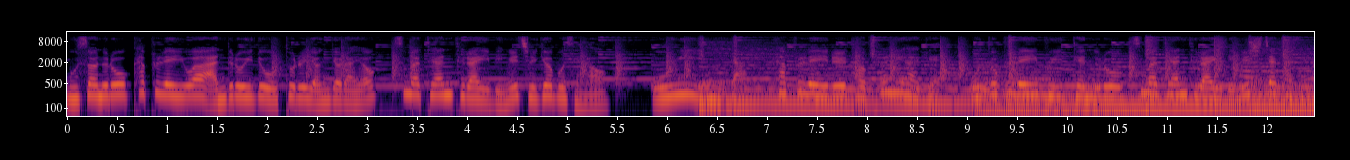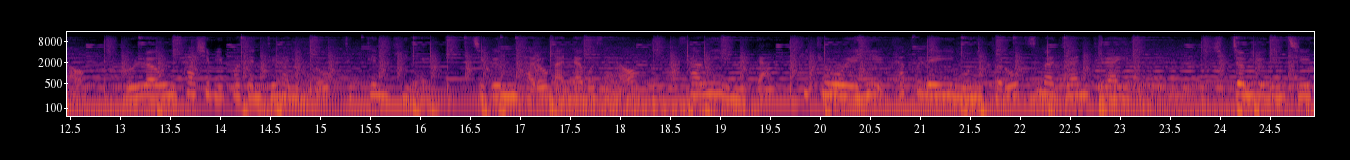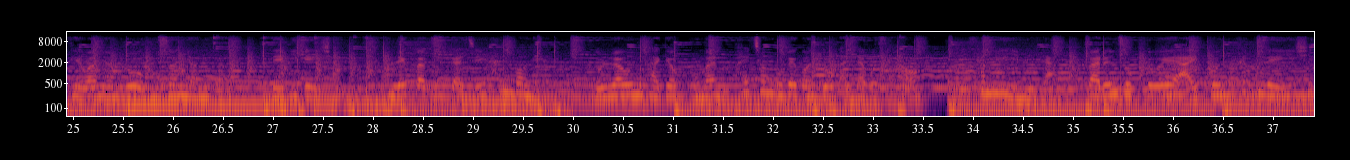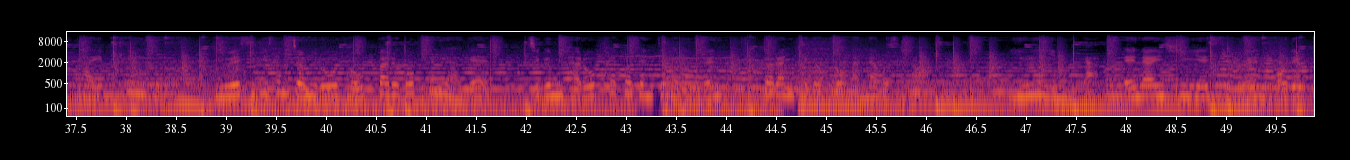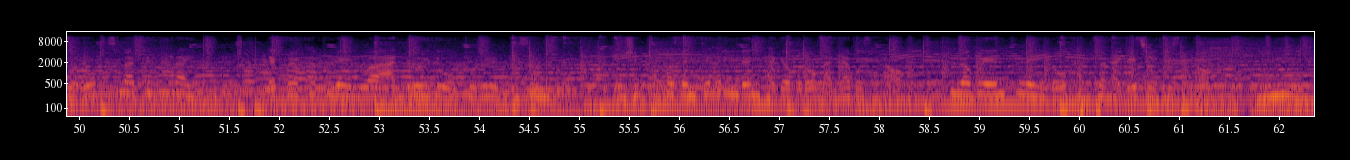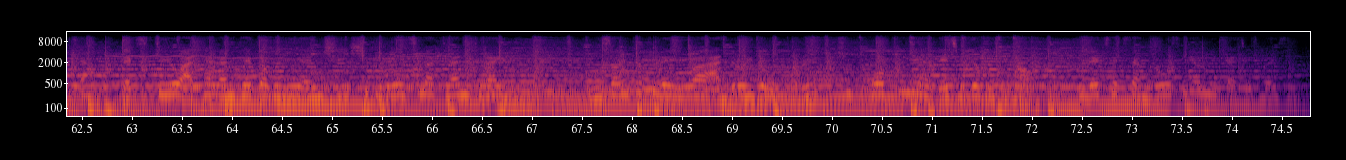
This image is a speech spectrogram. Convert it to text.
무선으로 카플레이와 안드로이드 오토를 연결하여 스마트한 드라이빙을 즐겨보세요. 5위입니다. 카플레이를 더 편리하게 오토플레이 V10으로 스마트한 드라이빙을 시작하세요. 놀라운 42% 할인으로 득템 기회. 지금 바로 만나보세요. 4위입니다. PQON이 카플레이 모니터로 스마트한 드라이빙. 10.16인치 대화면으로 무선 연결, 내비게이션, 블랙박스까지 한 번에 놀라운 가격 98,900원으로 만나보세요. 3위입니다. 빠른 속도의 아이폰 카플레이 C 타입 케이블 USB 3.2로 더욱 빠르고 편리하게 지금 바로 8% 할인된 특별한 가격으로 만나보세요. 2위입니다. NICESUN 어댑터로 스마트 카라이프를 애플 카플레이와 안드로이드 오토를 무선으로 59% 할인된 가격으로 만나보세요. 플러그 앤 플레이로 간편하게 즐기세요. 2위입니다. 넥스트유 아탈란테 WMC12로 스마트한 드라이빙. 무선 카플레이와 안드로이드 오토를 쉽고 편리하게 즐겨보세요. 블랙 색상으로 세련미까지 더했습니다.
